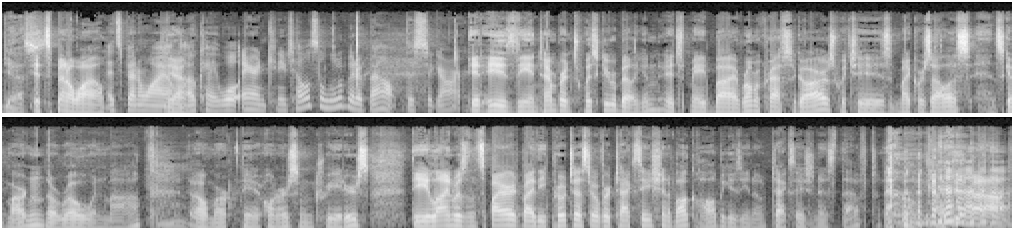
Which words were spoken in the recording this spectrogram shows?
Yes. It's been a while. It's been a while. Yeah. Okay. Well, Aaron, can you tell us a little bit about this cigar? It is the Intemperance Whiskey Rebellion. It's made by Roma Craft Cigars, which is Mike Rosales and Skip Martin, the Ro and Ma, mm. uh, owner- the owners and creators. The line was inspired by the protest over taxation of alcohol because, you know, taxation is theft. Oh. Uh,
